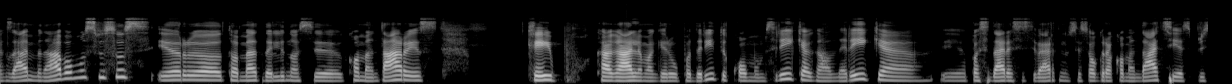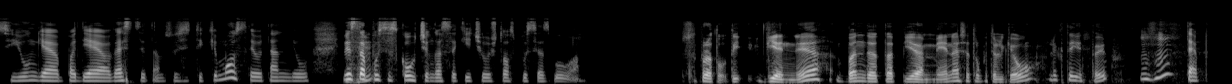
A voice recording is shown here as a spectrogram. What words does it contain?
egzaminavo mus visus ir e, tuomet dalinosi komentarais, kaip ką galima geriau padaryti, ko mums reikia, gal nereikia. Pasidaręs įsivertinus tiesiog rekomendacijas, prisijungė, padėjo vesti ten susitikimus, tai jau ten jau visapusis mhm. coachingas, sakyčiau, iš tos pusės buvo. Supratau. Tai vieni bandėt apie mėnesį, truputį ilgiau liktai, taip? Mhm, taip.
